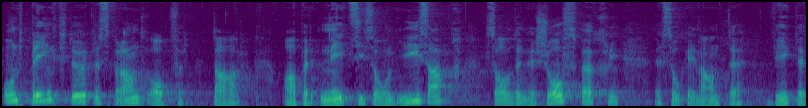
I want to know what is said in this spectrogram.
und bringt dort das Brandopfer dar. Aber nicht sein Sohn Isaac, sondern ein Schafsböckli, ein sogenannter Widder.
